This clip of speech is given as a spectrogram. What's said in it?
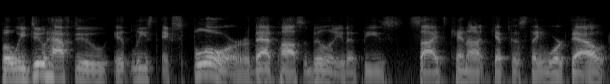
but we do have to at least explore that possibility that these sides cannot get this thing worked out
